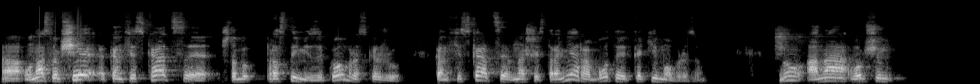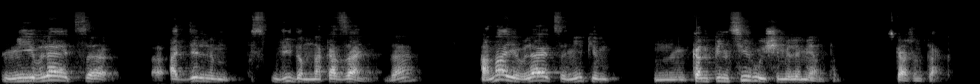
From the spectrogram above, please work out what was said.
А, у нас вообще конфискация, чтобы простым языком расскажу, конфискация в нашей стране работает каким образом? Ну, она, в общем, не является отдельным видом наказания, да? Она является неким компенсирующим элементом, скажем так.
